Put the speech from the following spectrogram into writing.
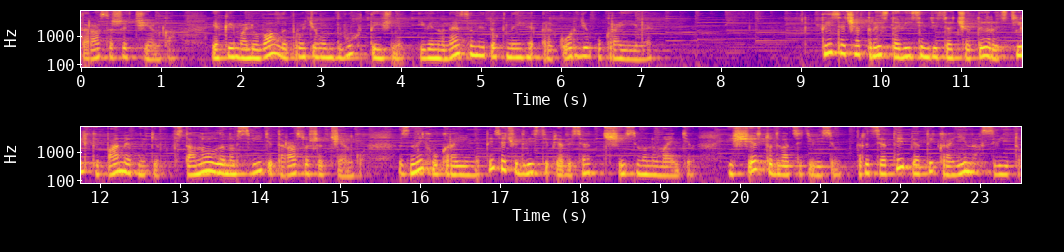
Тараса Шевченка, який малювали протягом двох тижнів, і він внесений до книги рекордів України. 1384 стільки пам'ятників встановлено в світі Тарасу Шевченку. З них в Україні 1256 монументів і ще 128 в 35 країнах світу.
